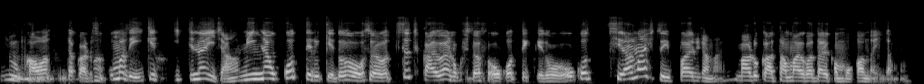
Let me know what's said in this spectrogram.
でも変わん、だからそこまでいけ、いってないじゃん。みんな怒ってるけど、それは私たち界隈の人は怒ってるけど、怒っ知らない人いっぱいいるじゃない？丸川珠代が誰かもわかんないんだもん。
